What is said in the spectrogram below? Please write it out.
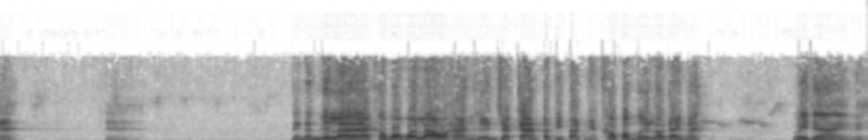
นะดังนั้นเวลาเขาบอกว่าเราห่างเหินจากการปฏิบัติเนี่ยเขาประเมินเราได้ไหมไม่ได้เลย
